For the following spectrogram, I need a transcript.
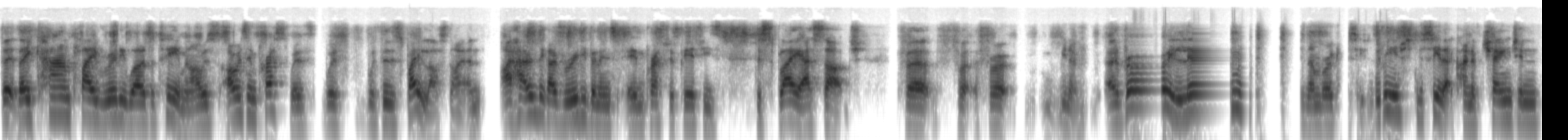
they, they can play really well as a team, and I was I was impressed with with with the display last night. And I don't think I've really been in, impressed with PSG's display as such for for for you know a very limited number of seasons. It's really interesting to see that kind of change in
